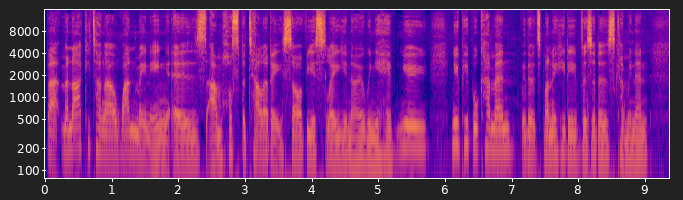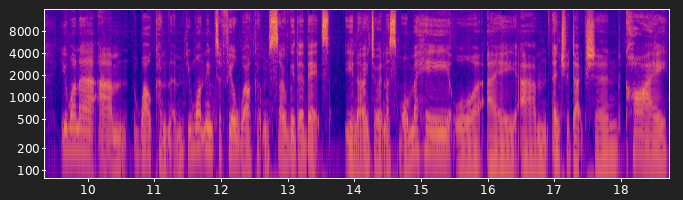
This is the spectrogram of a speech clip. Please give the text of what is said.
But manaakitanga, one meaning is um, hospitality. So obviously, you know, when you have new new people come in, whether it's manuhiri visitors coming in, you want to um, welcome them. You want them to feel welcome. So whether that's you know doing a small mihi or a um, introduction, kai.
